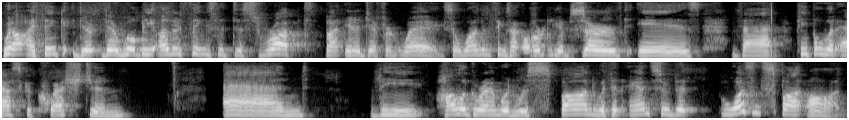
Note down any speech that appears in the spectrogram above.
Well, I think there, there will be other things that disrupt, but in a different way. So, one of the things I already observed is that people would ask a question and the hologram would respond with an answer that wasn't spot on.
